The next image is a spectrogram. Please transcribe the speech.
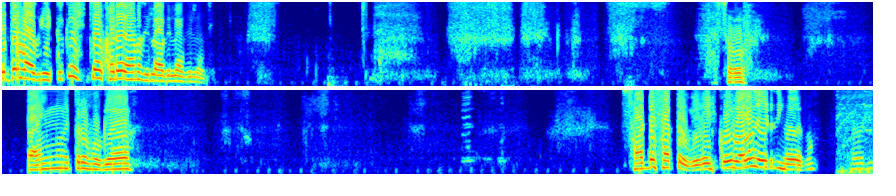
ਉਧਰ ਲਾ ਦਈਏ ਕਿਉਂਕਿ ਚੱਲ ਖੜੇ ਰਹਿਣ ਦੀ, ਲਾ ਦੇ ਲਾ ਦੇ ਲਾ ਦੇ। ਸੋ ਟਾਈਮ ਮਿੱਤਰੋ ਹੋ ਗਿਆ। ਸਾਢੇ ਸੱਤ ਹੋ ਗਏ ਬਈ ਕੋਈ ਵਾਲਾ ਲੇਟ ਨਹੀਂ ਹੋਏ ਆਪਾਂ। ਲੋ ਜੀ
